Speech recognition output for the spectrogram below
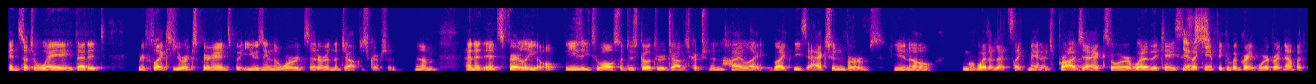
in such a way that it reflects your experience, but using the words that are in the job description. Um, and it, it's fairly easy to also just go through a job description and highlight like these action verbs, you know, whether that's like manage projects or whatever the case is. Yes. I can't think of a great word right now, but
